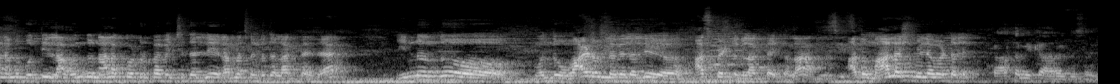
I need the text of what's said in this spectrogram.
ನಮಗೆ ಗೊತ್ತಿಲ್ಲ. ಒಂದು ನಾಲ್ಕು ಕೋಟಿ ರೂಪಾಯಿ ವೆಚ್ಚದಲ್ಲಿ ರಾಮನಗರದಲ್ಲಿ ನಗರದಲ್ಲಿ ಆಗ್ತಾ ಇದೆ. ಇನ್ನೊಂದು ಒಂದು ವಾರ್ಡ್ ಲೆವೆಲಲ್ಲಿ ಹಾಸ್ಪಿಟ್ಲ್ಗಳಾಗ್ತಾ ಇತ್ತಲ್ಲ ಅದು ಮಹಾಲಕ್ಷ್ಮಿ ಲೆವೆಟಲ್ಲಿ ಪ್ರಾಥಮಿಕ ಆರೋಗ್ಯ ಸರಿ.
